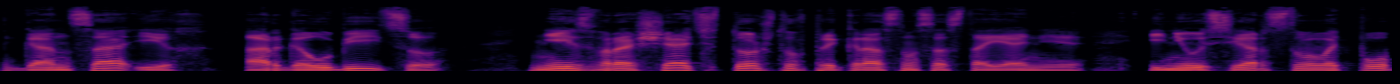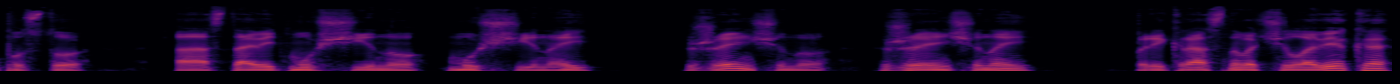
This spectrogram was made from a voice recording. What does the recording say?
гонца их, аргоубийцу, не извращать то, что в прекрасном состоянии, и не усердствовать попусту, а оставить мужчину мужчиной, женщину женщиной, прекрасного человека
